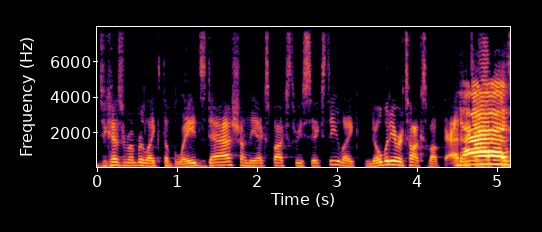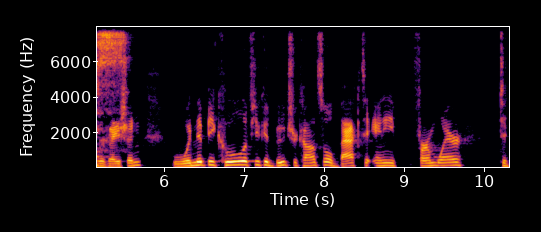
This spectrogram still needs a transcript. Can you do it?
do you guys remember like the blades dash on the xbox 360 like nobody ever talks about that yes. in terms of preservation. Wouldn't it be cool if you could boot your console back to any firmware to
